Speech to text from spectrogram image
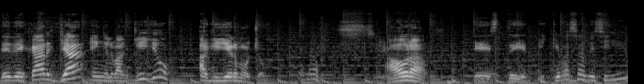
de dejar ya en el banquillo a Guillermo Ochoa. Ahora, este, ¿y qué vas a decir?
